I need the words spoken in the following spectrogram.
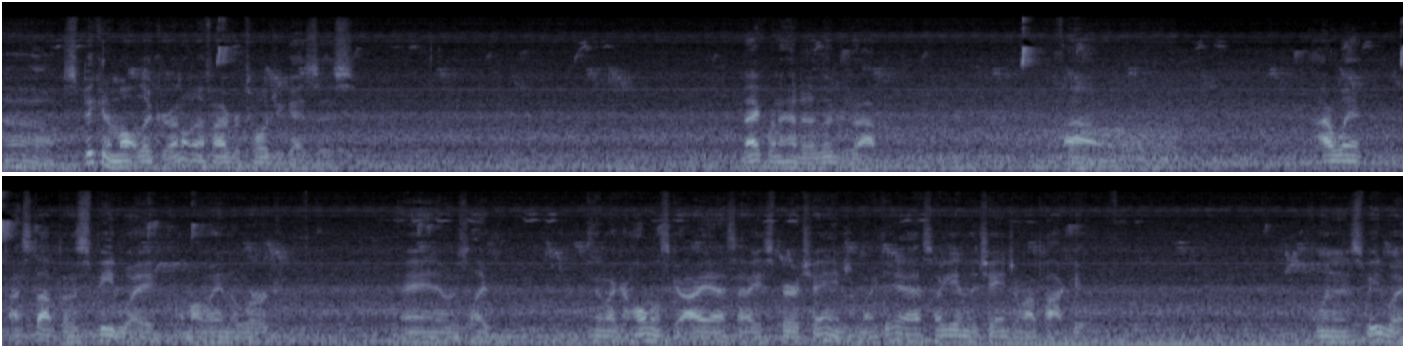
Oh, speaking of malt liquor, I don't know if I ever told you guys this. Back when I had another job, um, I went, I stopped at a speedway on my way into work, and it was like, like a homeless guy asked how you spare change. I'm like, yeah, so I gave him the change in my pocket. I went in the speedway.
